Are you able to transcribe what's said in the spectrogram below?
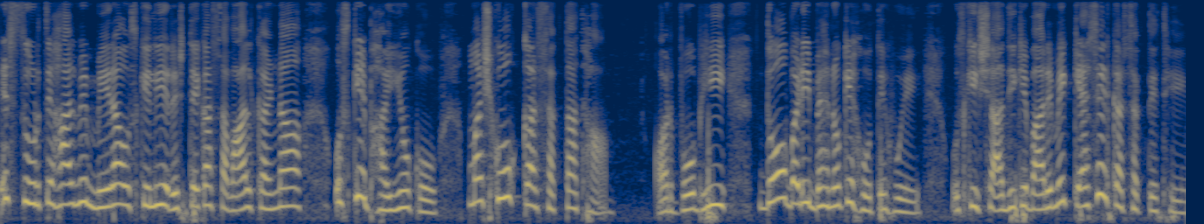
इस सूरत हाल में मेरा उसके लिए रिश्ते का सवाल करना उसके भाइयों को मशकूक कर सकता था। और वो भी दो बड़ी बहनों के होते हुए, उसकी शादी के बारे में कैसे कर सकते थे?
